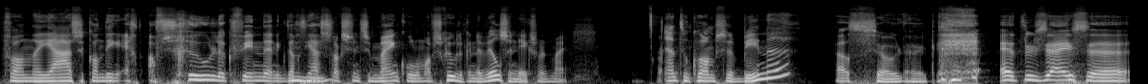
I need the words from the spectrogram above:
van, eh, ja, ze kan dingen echt afschuwelijk vinden. En ik dacht, ja, Mhm. straks vindt ze mijn column afschuwelijk. En dan wil ze niks met mij. En toen kwam ze binnen. Dat was zo leuk. en toen zei ze...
